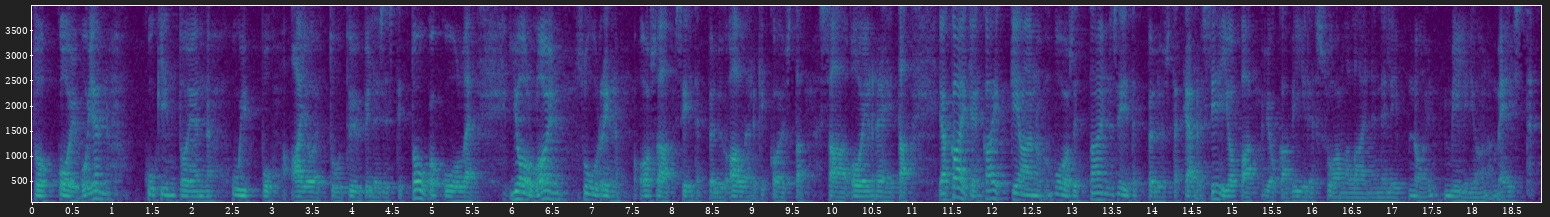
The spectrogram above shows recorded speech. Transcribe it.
tuo koivujen kukintojen huippu ajoittuu tyypillisesti toukokuulle, jolloin suurin osa siitepölyallergikoista saa oireita. Ja kaiken kaikkiaan vuosittain siitepölystä kärsii jopa joka viides suomalainen, eli noin miljoona meistä.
